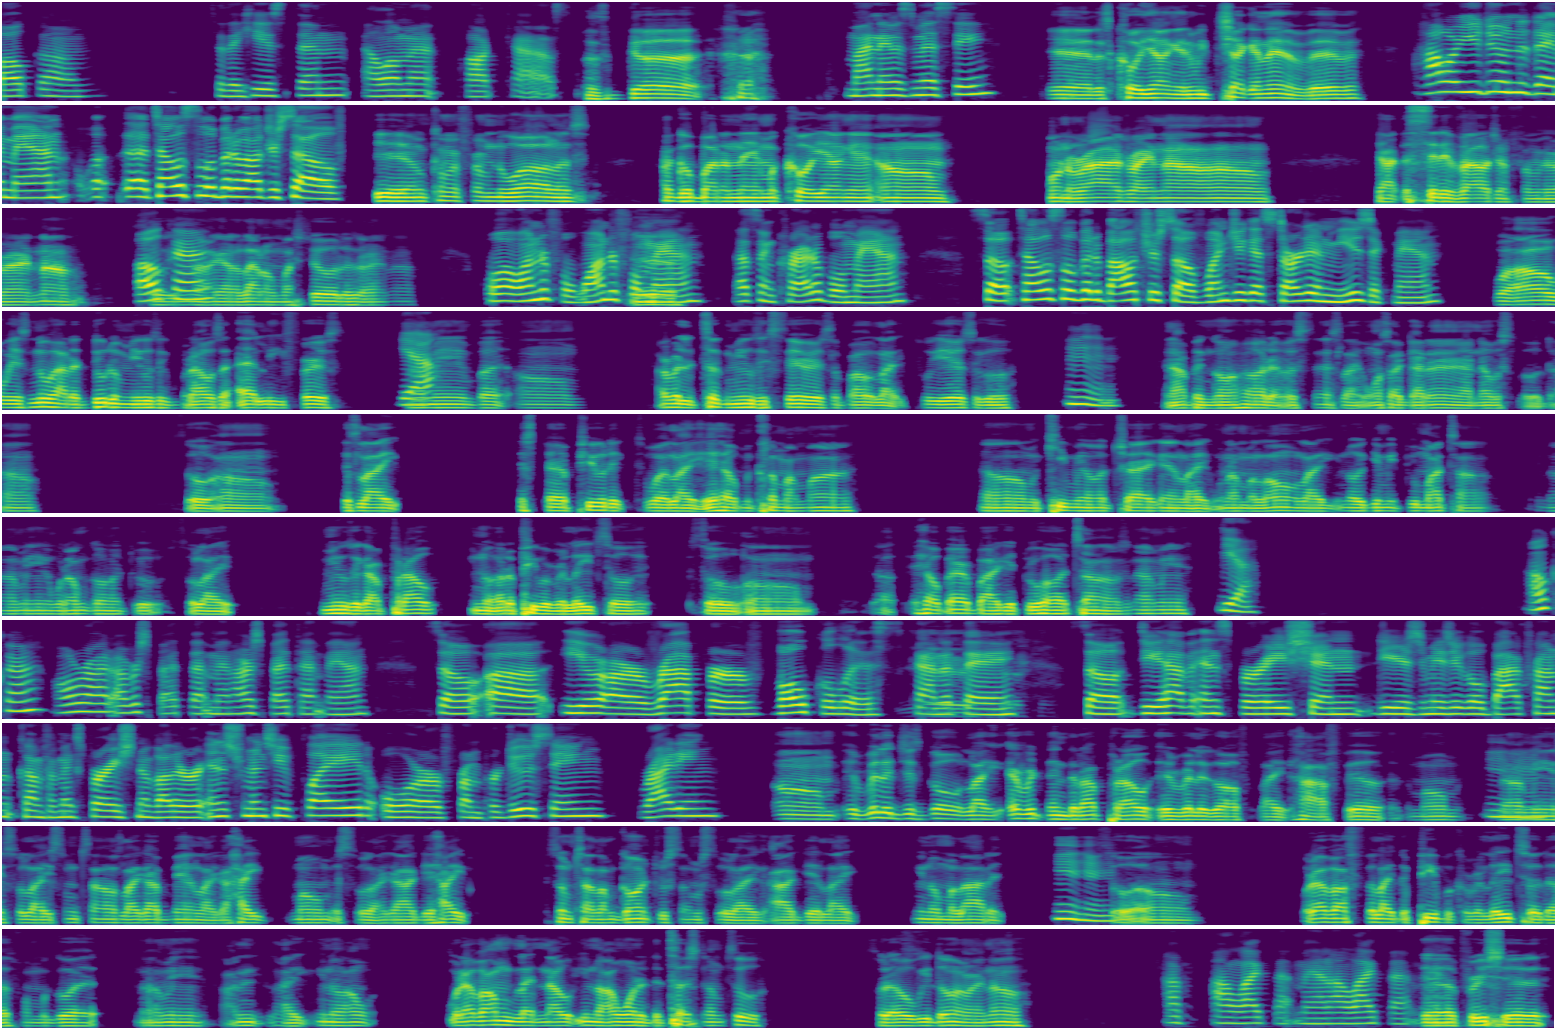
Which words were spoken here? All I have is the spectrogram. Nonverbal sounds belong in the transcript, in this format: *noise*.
welcome to the Houston Element Podcast. It's good. *laughs* My name is Missy. yeah, this Coyungin we checking in, baby. How are you doing today, man? Uh, tell us a little bit about yourself. Yeah, I'm coming from New Orleans. I go by the name of Coyungin. Um, on the rise right now. Um, got the city vouching for me right now. So, you Okay. know, I got a lot on my shoulders right now. Well, wonderful, wonderful, Yeah. man. That's incredible, man. So tell us a little bit about yourself. When did you get started in music, man? Well, I always knew how to do the music, but I was an athlete first. You know Yeah. I mean, but um, I really took music serious about like two years ago, Mm. and I've been going hard ever since. Like once I got in I never slowed down. So um, it's like it's therapeutic to where like it helped me clear my mind, um, and keep me on track. And like when I'm alone, like you know, get me through my time. You know what I mean? What I'm going through. So like the music I put out, you know, other people relate to it. So um, uh, help everybody get through hard times. You know what I mean? Yeah. Okay. All right. I respect that, man. I respect that, man. So uh you are a rapper, vocalist kind of thing. So do you have inspiration? Do your musical background come from inspiration of other instruments you've played or from producing, writing? um it really just go like everything that I put out, it really go off like how I feel at the moment. You know what I Mhm. mean? So like sometimes like I've been like a hype moment, so like I get hype. Sometimes I'm going through something, so like I get like, you know, melodic. Mm-hmm. So um whatever I feel like the people can relate to, that's what I'm gonna go at. You know what I mean? I like, you know, I, whatever I'm letting out, you know, I wanted to touch them too. So that's what we doing right now. I, I like that, man. I like that, man. Yeah, appreciate it.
